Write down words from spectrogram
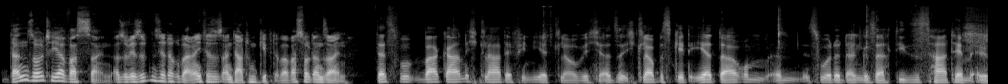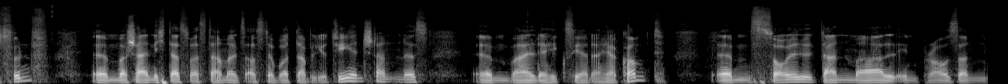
dann sollte ja was sein. Also wir sind uns ja darüber einig, dass es ein Datum gibt, aber was soll dann sein? Das war gar nicht klar definiert, glaube ich. Also ich glaube, es geht eher darum, ähm, es wurde dann gesagt, dieses HTML5 ähm, wahrscheinlich das, was damals aus der WhatWG entstanden ist, ähm, weil der Higgs ja daher kommt, ähm, soll dann mal in Browsern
